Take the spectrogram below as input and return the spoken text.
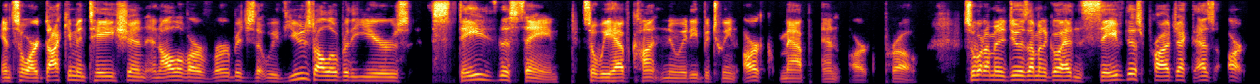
And so our documentation and all of our verbiage that we've used all over the years stays the same. So we have continuity between Arc Map and Arc Pro. So what I'm going to do is I'm going to go ahead and save this project as Arc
